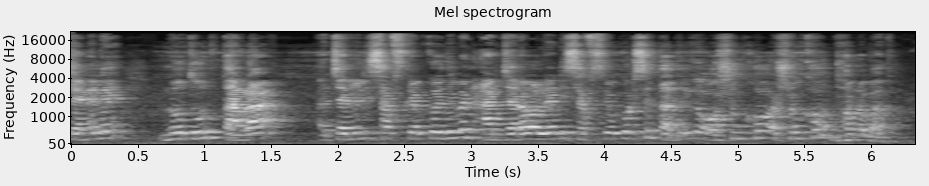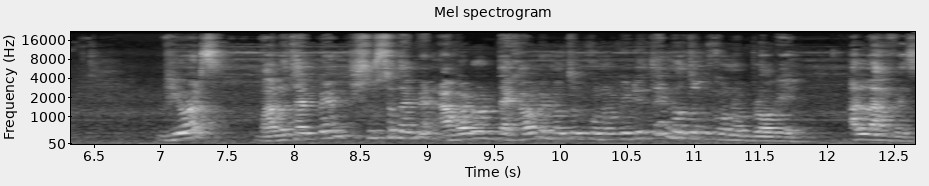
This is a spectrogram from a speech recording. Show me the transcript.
চ্যানেলে নতুন, তারা চ্যানেলটি সাবস্ক্রাইব করে দেবেন। আর যারা অলরেডি সাবস্ক্রাইব করছেন, তাদেরকে অসংখ্য অসংখ্য ধন্যবাদ। ভিউয়ার্স ভালো থাকবেন, সুস্থ থাকবেন। আবারও দেখা হবে নতুন কোনো ভিডিওতে নতুন কোনো ব্লগে আল্লাহ হাফেজ।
